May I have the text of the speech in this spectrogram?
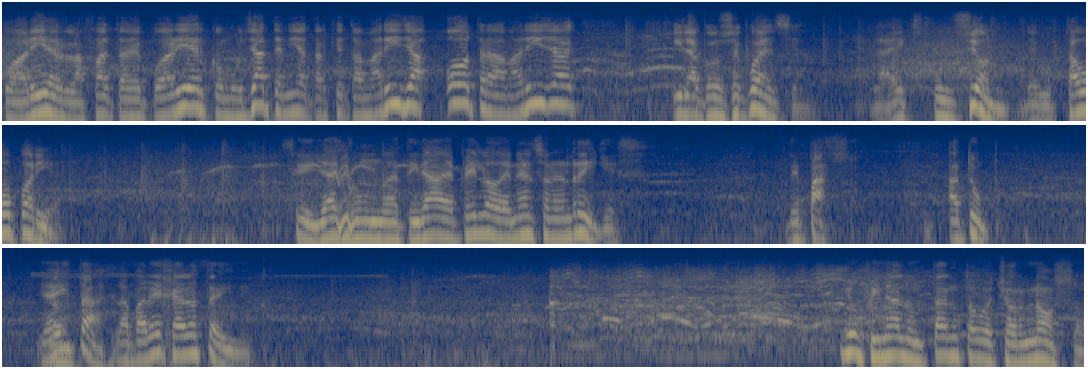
Poirier, la falta de Poirier, como ya tenía tarjeta amarilla, otra amarilla y la consecuencia, la expulsión de Gustavo Poirier. Sí, ya hay una tirada de pelo de Nelson Enríquez. De paso. A Tupo. Y ahí está, la pareja de los técnicos. Y un final un tanto bochornoso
